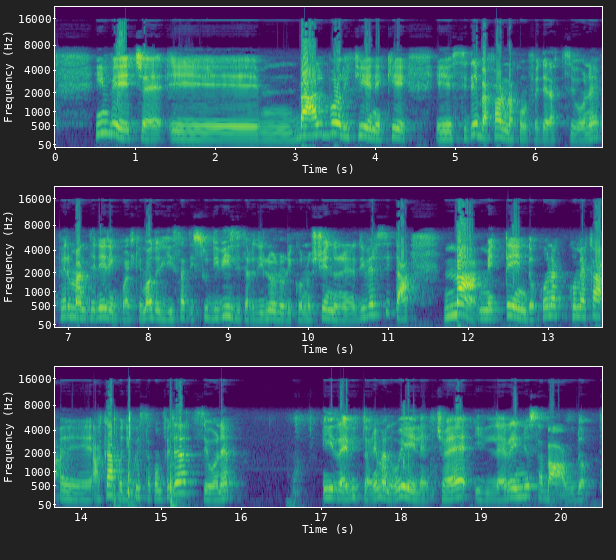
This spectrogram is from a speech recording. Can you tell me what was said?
Invece eh, Balbo ritiene che eh, si debba fare una confederazione per mantenere in qualche modo gli stati suddivisi tra di loro riconoscendone le diversità, ma mettendo a, come a, eh, a capo di questa confederazione il re Vittorio Emanuele, cioè il regno sabaudo.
